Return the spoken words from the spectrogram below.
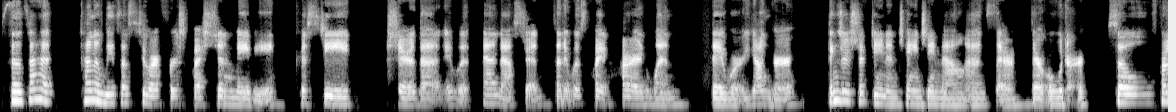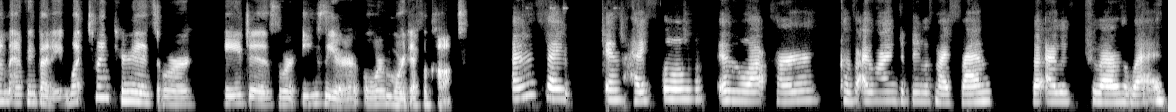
So that kind of leads us to our first question, maybe. Christy shared that it was, and Astrid, that it was quite hard when they were younger. Things are shifting and changing now as they're, they're older. So from everybody, what time periods or ages were easier or more difficult? I would say in high school is a lot harder because I wanted to be with my friends, but I was two hours away.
